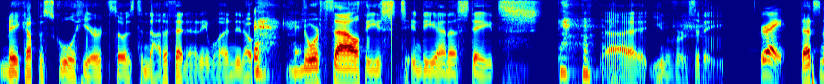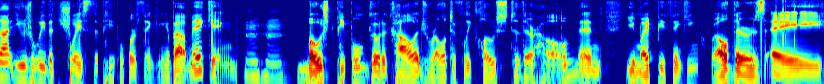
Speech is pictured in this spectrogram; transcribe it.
make up a school here so as to not offend anyone. You know, okay. North Southeast Indiana State uh, University. Right. That's not usually the choice that people are thinking about making. Mm-hmm. Most people go to college relatively close to their home, and you might be thinking, well, there's a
